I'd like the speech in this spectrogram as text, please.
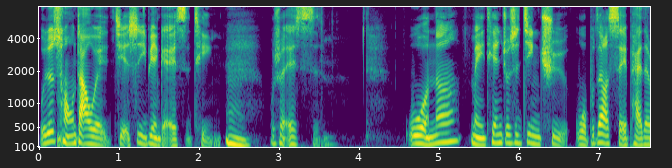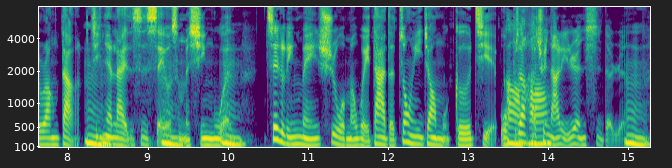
我就从头到尾解释一遍给 S 听。嗯，我说 S，我呢每天就是进去，我不知道谁排的 round down，今天来的是谁，有什么新闻。嗯嗯这个灵媒是我们伟大的综艺教母哥姐，我不知道她去哪里认识的人。嗯，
